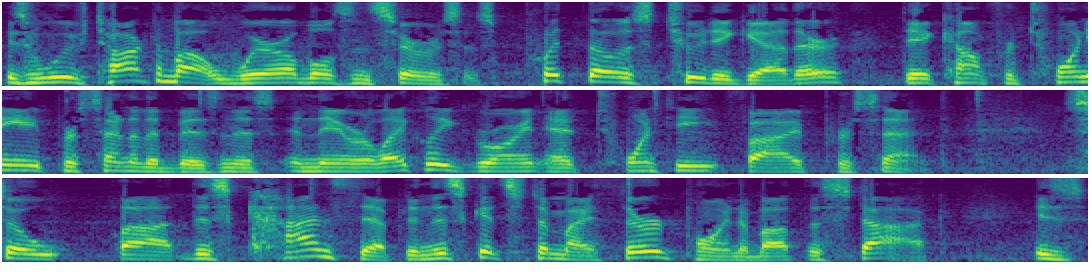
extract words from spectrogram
is we've talked about wearables and services. Put those two together, they account for 28% of the business, and they are likely growing at 25%. So, uh, this concept, and this gets to my third point about the stock, is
